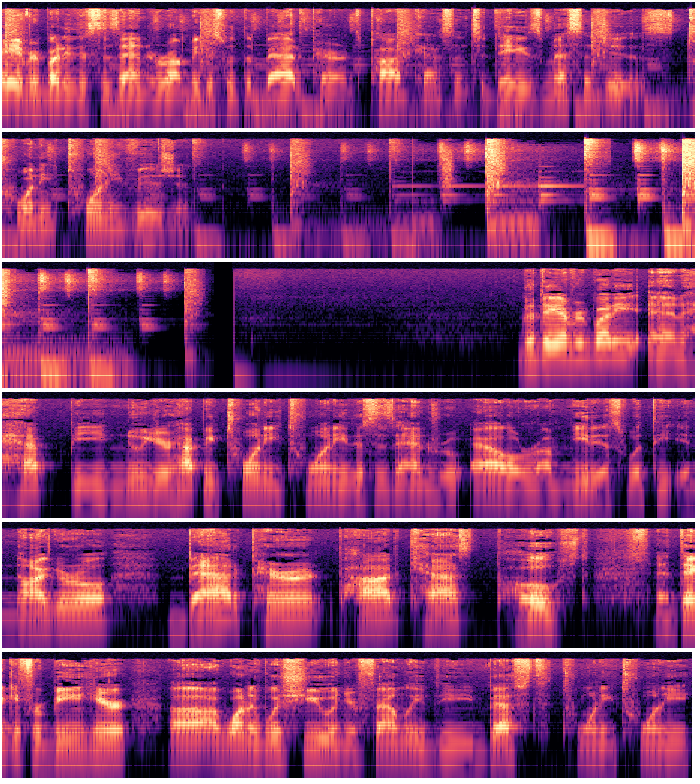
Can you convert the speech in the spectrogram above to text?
Hey, everybody, this is Andrew Ramirez with the Bad Parents Podcast, and today's message is 2020 Vision. Good day, everybody, and Happy New Year. Happy 2020. This is Andrew L. Ramirez with the inaugural Bad Parent Podcast Post. And thank you for being here. Uh, I want to wish you and your family the best 2020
